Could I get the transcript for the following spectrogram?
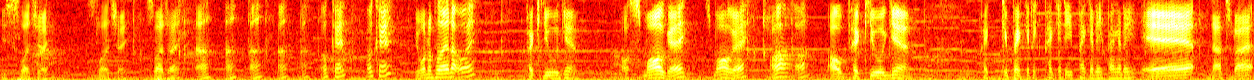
You sludge, eh? Sludge, eh? Sludge, eh? Huh? Huh? Huh? Huh? Okay, okay. You wanna play that way? Peck you again. Oh, smog, eh? Smog, eh? Uh, uh. I'll peck you again. Peckity, peckity, peckity, peckity, peckity. Yeah, that's right.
